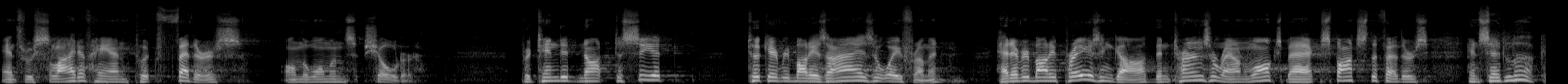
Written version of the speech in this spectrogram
and through sleight of hand put feathers on the woman's shoulder. Pretended not to see it, took everybody's eyes away from it, had everybody praising God, then turns around, walks back, spots the feathers, and said, Look,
